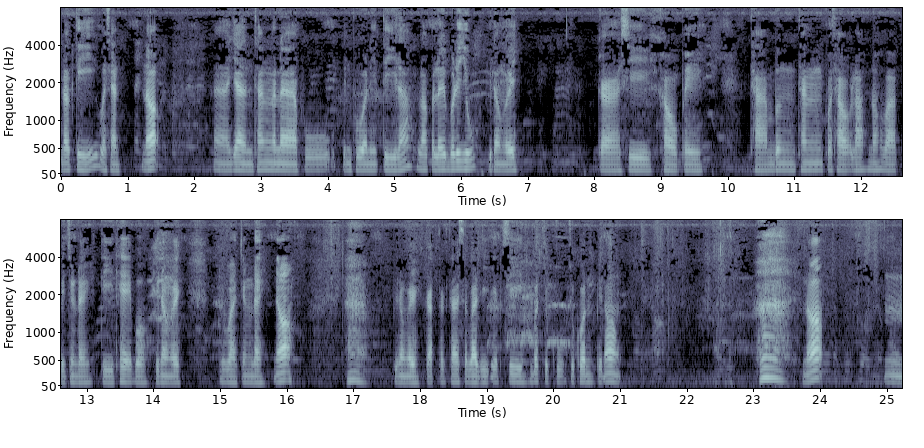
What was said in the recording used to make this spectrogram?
เราตีว่าฉันเนาะ อ่ายันทางนาผู้เป็นผัวนี่ตีแล้ว เราก็เลยบ่ได้อยู่พี่น้องเอ้ยกะสิเข้าไปถามเบิ่งทางพ่อเฒ่าเราเนาะว่าเป็นจังใดตีแท้บ่พี่น้องเอ้ยหรือว่าจังใดเนาะพี่น้องเอ้ยกะทักทายสบายดี FC เบัดสุขุทุกคนพี่น้องเนาะอืม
